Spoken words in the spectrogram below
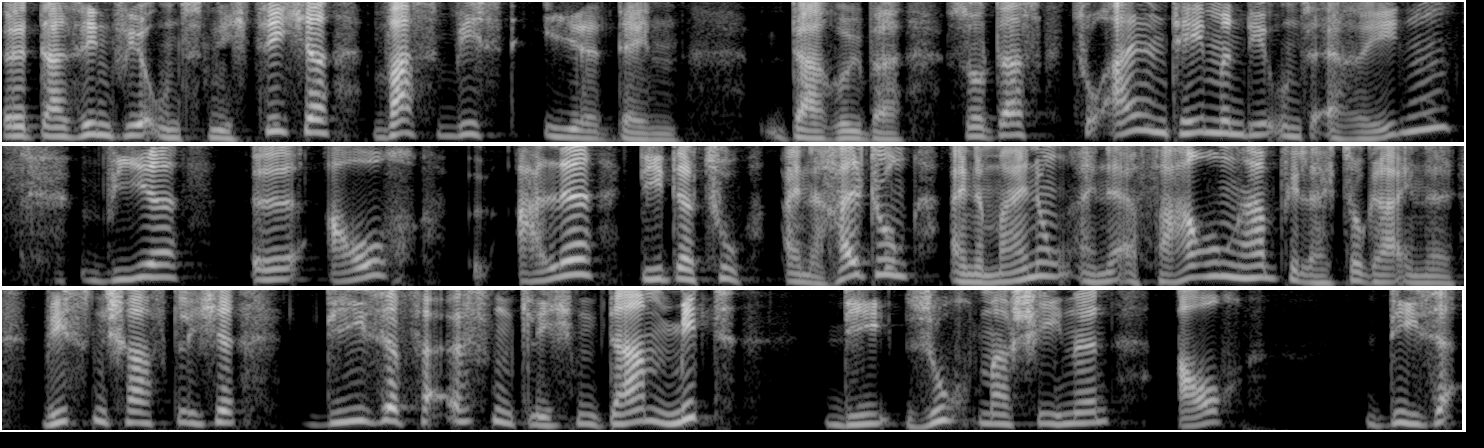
äh, da sind wir uns nicht sicher. Was wisst ihr denn? darüber, sodass zu allen Themen, die uns erregen, wir äh, auch alle, die dazu eine Haltung, eine Meinung, eine Erfahrung haben, vielleicht sogar eine wissenschaftliche, diese veröffentlichen, damit die Suchmaschinen auch diese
